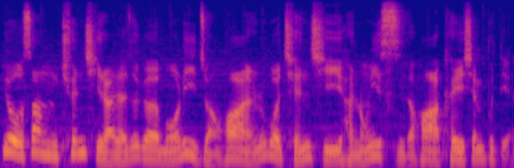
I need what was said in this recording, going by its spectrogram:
右上圈起来的这个魔力转换，如果前期很容易死的话，可以先不点。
